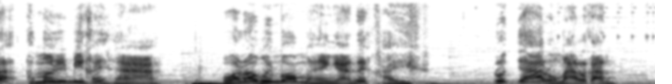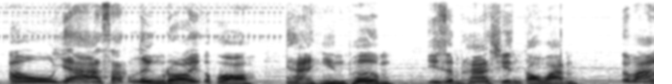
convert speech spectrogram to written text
ละทำไมไม่มีใครหา เพราะว่าเราไม่มอบหมายงานให้ใครลดหญ้าลงมาแล้วกัน เอาหญ้าสัก 100 ก็พอ หาหินเพิ่ม 25 ชิ้นต่อวัน ระหว่าง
